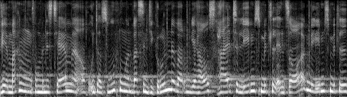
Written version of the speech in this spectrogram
Wir machen vom Ministerium ja auch Untersuchungen, was sind die Gründe, warum die Haushalte Lebensmittel entsorgen, Lebensmittel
